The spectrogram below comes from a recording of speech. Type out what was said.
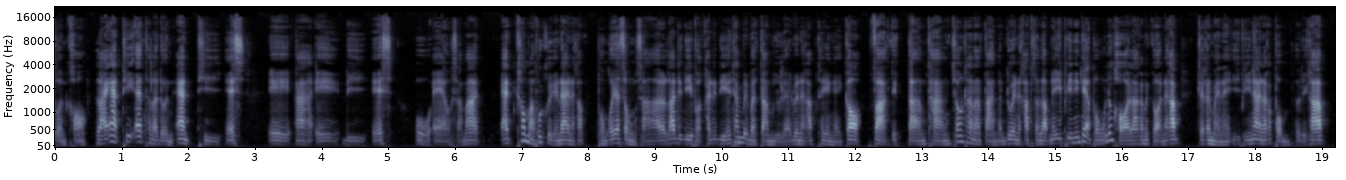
ส่วนของ Line แอดที่แอดทรดน t h a r a d s o l สามารถแอดเข้ามาพูดคุยกันได้นะครับ ผมก็จะส่งสาระดีๆพอดคาสต์ดีๆให้ท่านเป็นประจำอยู่แล้วด้วยนะครับ ถ้ายังไงก็ฝากติดตามทางช่องทางต่างๆกันด้วยนะครับสำหรับใน EP นี้เนี่ยผมก็ต้องขอลากันไปก่อนนะครับ เจอกันใหม่ใน EP หน้านะครับผม สวัสดีครับ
